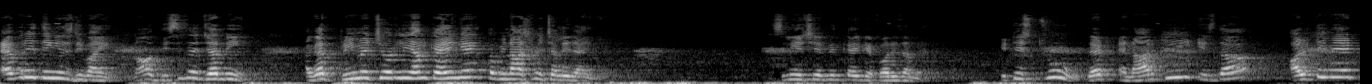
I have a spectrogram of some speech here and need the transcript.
Everything is divine. Now this is a journey. अगर प्रीमेच्योरली हम कहेंगे तो विनाश में चले जाएँगे इसलिए शेरविंद का एक एफोरिज्म है। It is true that anarchy is the ultimate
